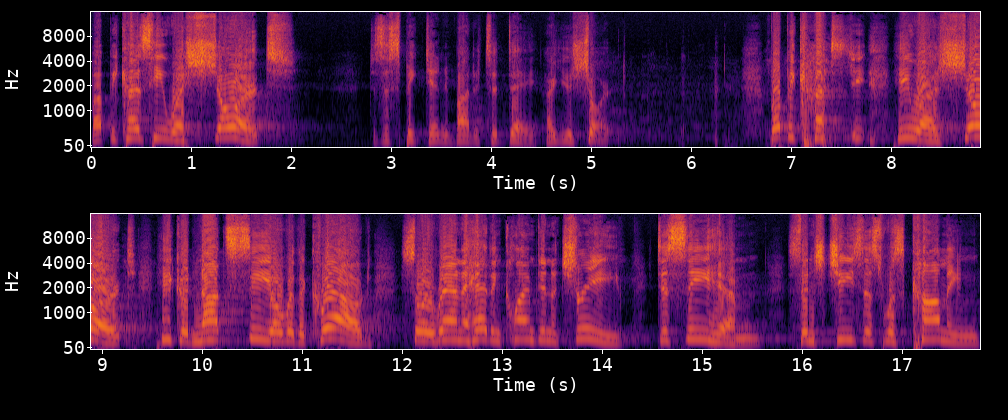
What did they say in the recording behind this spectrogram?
But because he was short, does this speak to anybody today? Are you short? But because he was short, he could not see over the crowd. So he ran ahead and climbed in a tree to see him, since Jesus was coming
